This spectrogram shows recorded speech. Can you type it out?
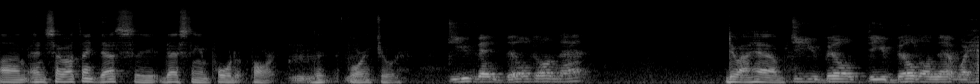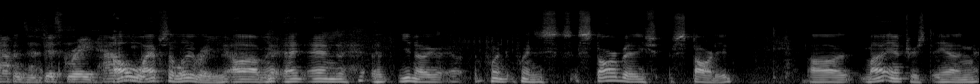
Um, and so i think that's the that's the important part that, for children Do you then build on that? Do I have Do you build, do you build on that, what happens in fifth grade? How Oh, absolutely. Um, and and uh, you know, when when Starbase started, uh, my interest in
